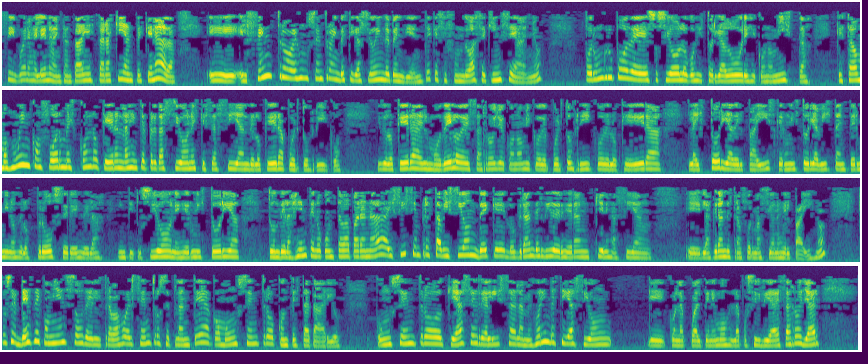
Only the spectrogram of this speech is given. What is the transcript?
Sí, buenas Elena, encantada en estar aquí. Antes que nada, eh, el centro es un centro de investigación independiente que se fundó hace 15 años por un grupo de sociólogos, historiadores, economistas que estábamos muy inconformes con lo que eran las interpretaciones que se hacían de lo que era Puerto Rico y de lo que era el modelo de desarrollo económico de Puerto Rico, de lo que era la historia del país, que era una historia vista en términos de los próceres, de las instituciones, era una historia donde la gente no contaba para nada y sí siempre esta visión de que los grandes líderes eran quienes hacían eh, las grandes transformaciones del país, ¿no? Entonces, desde comienzos del trabajo del centro se plantea como un centro contestatario, como un centro que hace, realiza la mejor investigación eh, con la cual tenemos la posibilidad de desarrollar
